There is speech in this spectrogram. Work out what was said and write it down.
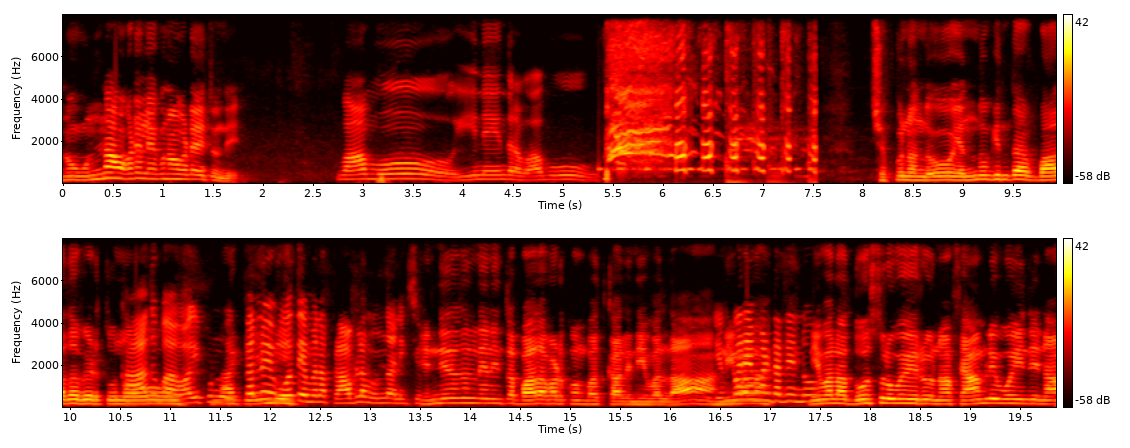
నువ్వు ఉన్నా ఒకటే లేకున్నా ఒకటే అవుతుంది. వామ్మో ఈయనేంద్ర బాబు. చెప్పునందు ఎందుకు ఇంత బాధ కాదు పెడుతున్నావు ఇప్పుడు పోతే ఏమైనా ప్రాబ్లం ఉందా నీకు ఎన్ని రోజులు నేను ఇంత బాధ పడుకొని బతకాలి నీ వల్ల? నీ వల్ల నీ వల్ల దోస్తులు పోయిరు నా ఫ్యామిలీ పోయింది నా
